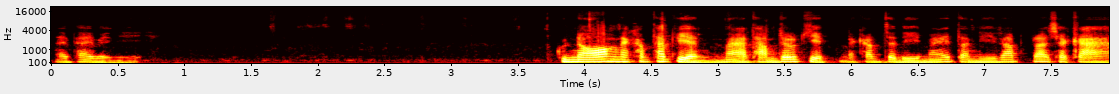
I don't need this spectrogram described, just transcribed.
ได้ไพ่ใบนี้ คุณน้องนะครับ ถ้าเปลี่ยนมาทำธุรกิจนะครับ จะดีไหมตอนนี้รับราชการ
